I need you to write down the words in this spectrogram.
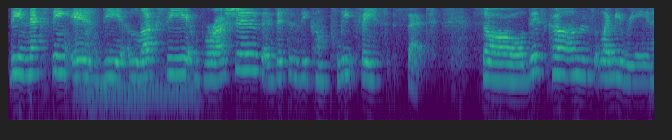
the next thing is the Luxie brushes. This is the complete face set. So this comes, let me read.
